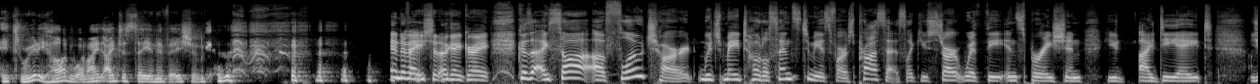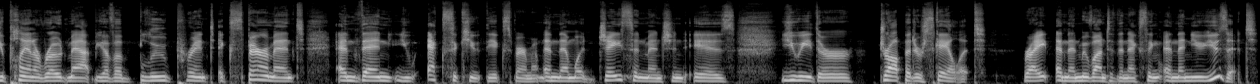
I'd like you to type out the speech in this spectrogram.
It's really hard one. I, I just say innovation. Innovation. Okay, great. Because I saw a flow chart which made total sense to me as far as process. Like you start with the inspiration, you ideate, you plan a roadmap, you have a blueprint experiment, and then you execute the experiment. And then what Jason mentioned is you either drop it or scale it, right? And then move on to the next thing, and then you use it.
